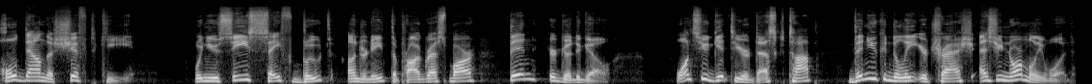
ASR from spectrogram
hold down the Shift key. When you see Safe Boot underneath the progress bar, then you're good to go. Once you get to your desktop, then you can delete your trash as you normally would.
